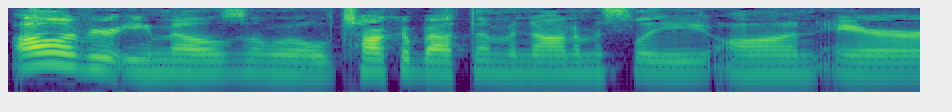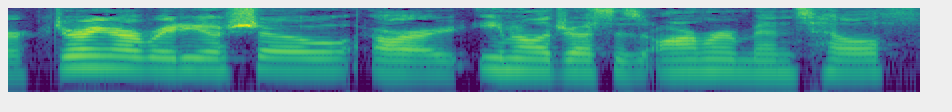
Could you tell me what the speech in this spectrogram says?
all of your emails and we'll talk about them anonymously on air during our radio show. Our email address is armormenshealth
